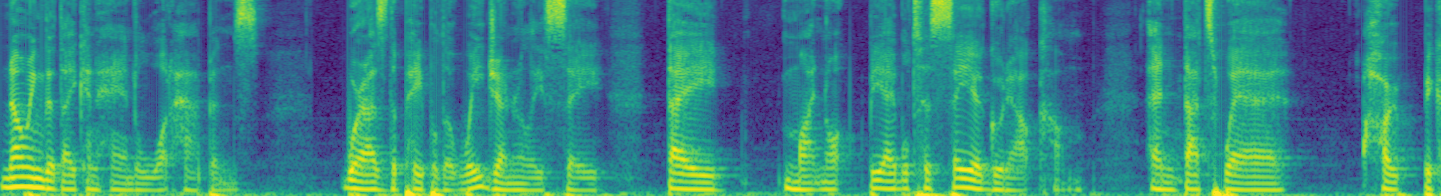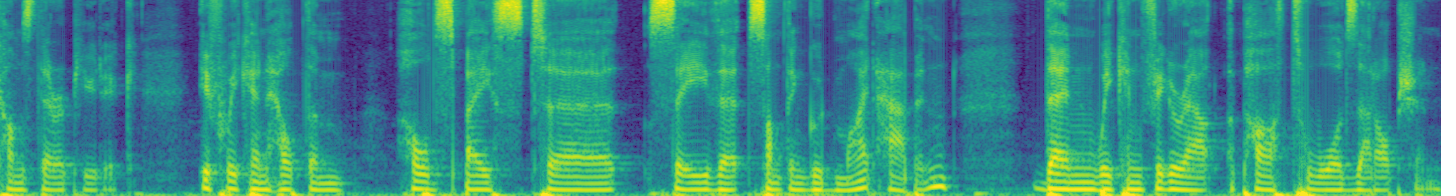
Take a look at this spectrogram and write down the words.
knowing that they can handle what happens. Whereas the people that we generally see, they might not be able to see a good outcome. And that's where hope becomes therapeutic. If we can help them hold space to see that something good might happen, then we can figure out a path towards that option.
